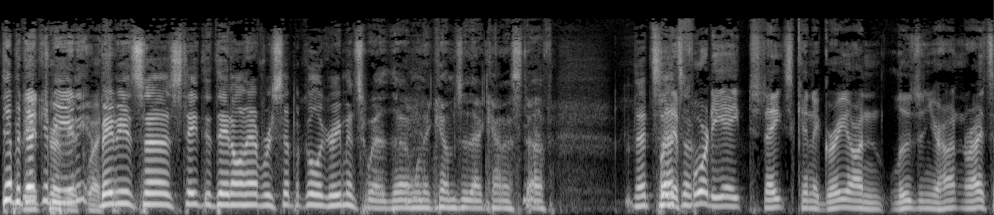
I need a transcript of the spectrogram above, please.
Yeah, but that could be any. question. Maybe it's a state that they don't have reciprocal agreements with uh, when it comes to that kind of stuff. That's But that's if a, 48 states can agree on losing your hunting rights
